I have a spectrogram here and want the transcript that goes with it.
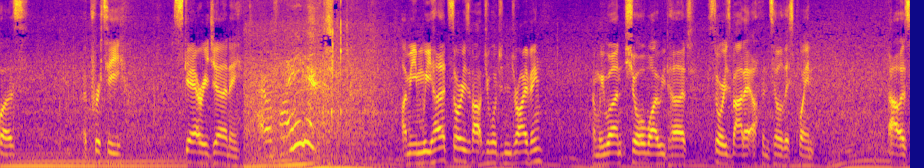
was a pretty scary journey. Terrifying. I mean, we heard stories about Georgian driving and we weren't sure why we'd heard stories about it up until this point. That was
